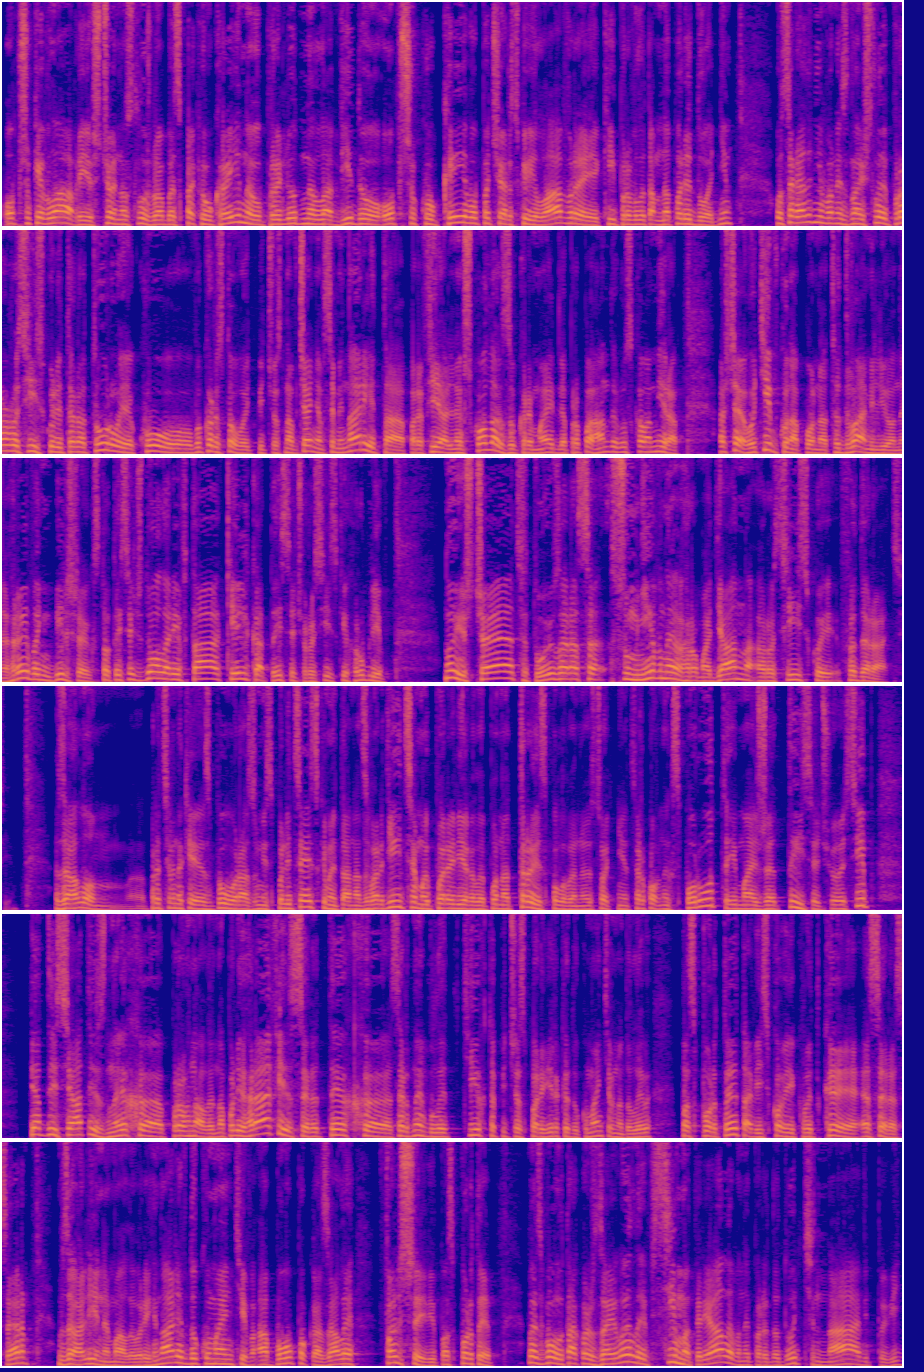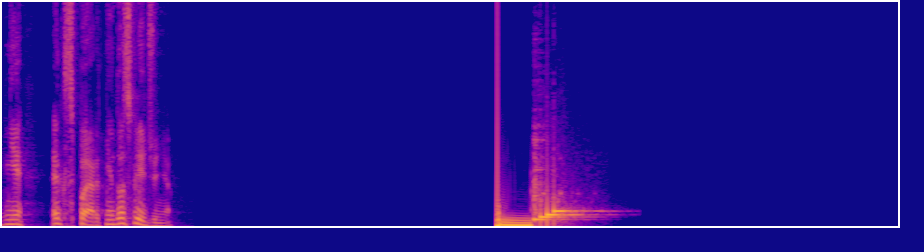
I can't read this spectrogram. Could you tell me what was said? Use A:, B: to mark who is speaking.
A: Обшуки в Лаврі. Щойно служба безпеки України оприлюднила відео обшуку Києво-Печерської лаври, який провели там напередодні. Усередині вони знайшли проросійську літературу, яку використовують під час навчання в семінарії та парафіальних школах, зокрема і для пропаганди руского міра. А ще готівку на понад 2 мільйони гривень, більше як 100 тисяч доларів та кілька тисяч російських рублів. Ну і ще цитую зараз сумнівних громадян Російської Федерації. Загалом е, працівники СБУ разом із поліцейськими та нацгвардійцями перевірили понад 3,5 сотні церковних споруд і майже тисячу осіб. 50 із них е, прогнали на поліграфі. Серед тих е, серед них були ті, хто під час перевірки документів надали паспорти та військові квитки СРСР. Взагалі не мали оригіналів документів або показали фальшиві паспорти. В СБУ також заявили, всі матеріали вони передадуть на відповідні експертні дослідження.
